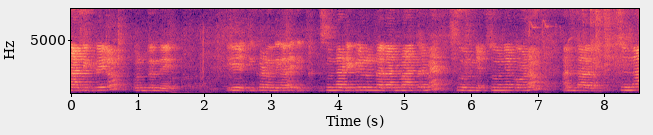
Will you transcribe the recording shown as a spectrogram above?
సున్నా డిగ్రీలు ఉంటుంది. ఇక్కడ ఉంది కదా సున్నా డిగ్రీలు ఉన్నదాన్ని మాత్రమే శూన్య శూన్య కోణం అంటారు. సున్నా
